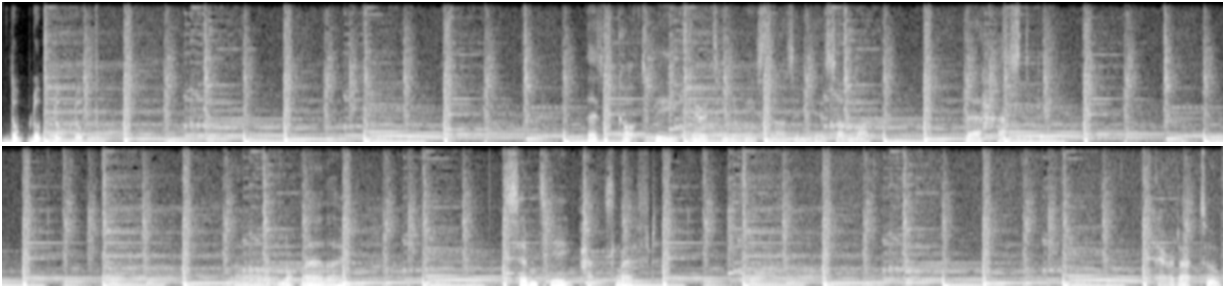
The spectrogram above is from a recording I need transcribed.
Nope, nope, nope, nope. There's got to be Giratina V-Stars in here somewhere. There has to be. Oh, not there though. 78 packs left. Aerodactyl.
